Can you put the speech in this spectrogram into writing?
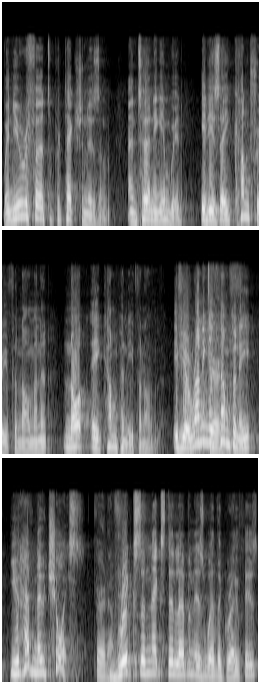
When you refer to protectionism and turning inward, it is a country phenomenon, not a company phenomenon. If you're running Fair a enough. company, you have no choice. Fair enough. BRICS and Next 11 is where the growth is,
